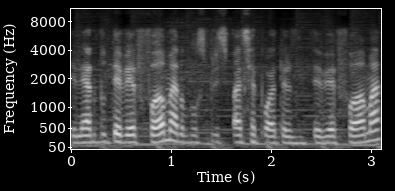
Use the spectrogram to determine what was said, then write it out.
Ele era do TV Fama, era um dos principais repórteres do TV Fama.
